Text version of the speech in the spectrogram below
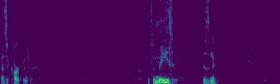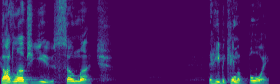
as a carpenter. It's amazing, isn't it? God loves you so much that he became a boy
